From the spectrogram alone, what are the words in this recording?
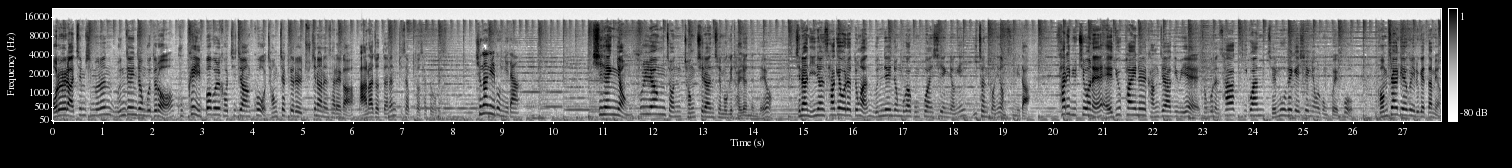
월요일 아침 신문은 문재인 정부 들어 국회 입법을 거치지 않고 정책들을 추진하는 사례가 많아졌다는 기사부터 살펴보겠습니다. 중앙일보입니다. 시행령, 훈령 전 정치란 제목이 달렸는데요. 지난 2년 4개월여 동안 문재인 정부가 공포한 시행령이 2천 건이 넘습니다. 사립 유치원에 에듀파인을 강제하기 위해 정부는 사학기관 재무회계 시행령을 공포했고 검찰개혁을 이루겠다며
